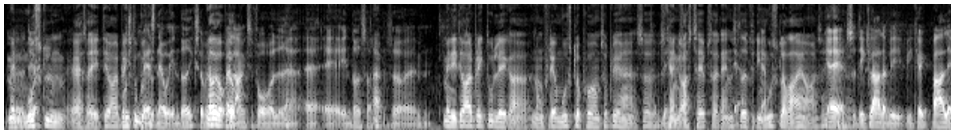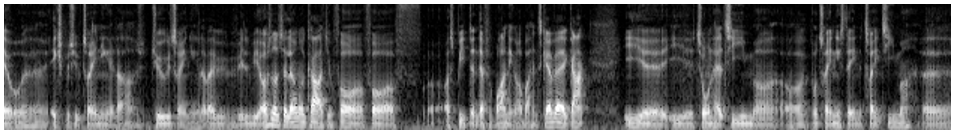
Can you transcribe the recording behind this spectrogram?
Men øh, musklen, der. altså i det øjeblik... Muskelmassen er jo ændret, ikke? Så jo, jo, jo. balanceforholdet er, er, er ændret sig. Ja. Så, øhm, Men i det øjeblik, du lægger nogle flere muskler på ham, så, bliver, så, så skal han jo også tabe sig et andet ja, sted, fordi ja. muskler vejer også. Ikke? Ja, ja, så det er klart, at vi, vi kan ikke bare lave øh, eksplosiv træning eller tyrketræning, eller hvad vi vil. Vi er også nødt til at lave noget cardio for, for, for at speede den der forbrænding op, og han skal være i gang i, øh, i to og en halv time, og, og på træningsdagen tre timer. Øh,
